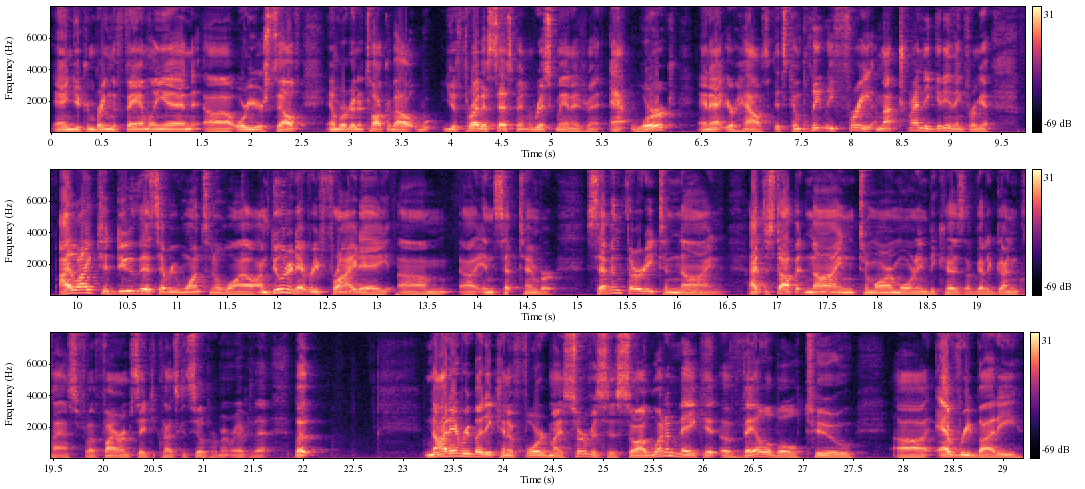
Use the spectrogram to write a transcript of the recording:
and you can bring the family in uh, or yourself. And we're going to talk about your threat assessment and risk management at work and at your house. It's completely free. I'm not trying to get anything from you. I like to do this every once in a while. I'm doing it every Friday um, uh, in September, 7:30 to 9. I have to stop at 9 tomorrow morning because I've got a gun class, firearm safety class, concealed permit right after that. But not everybody can afford my services, so I want to make it available to uh, everybody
